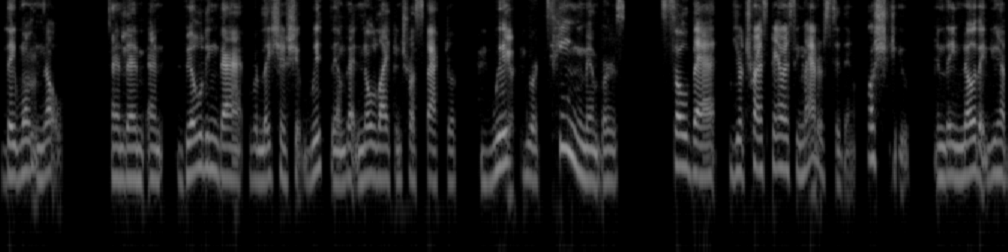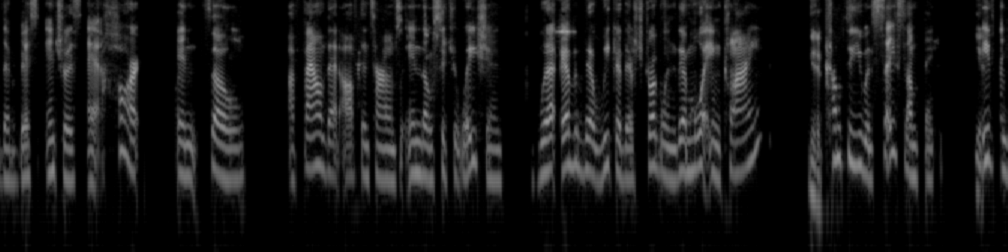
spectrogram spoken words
they won't know. And then and building that relationship with them, that know, like, and trust factor with yeah. your team members, so that your transparency matters to them, trust you, and they know that you have their best interest at heart. And so I found that oftentimes in those situations, wherever they're weaker, they're struggling, they're more inclined yeah. to come to you and say something yeah. if they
